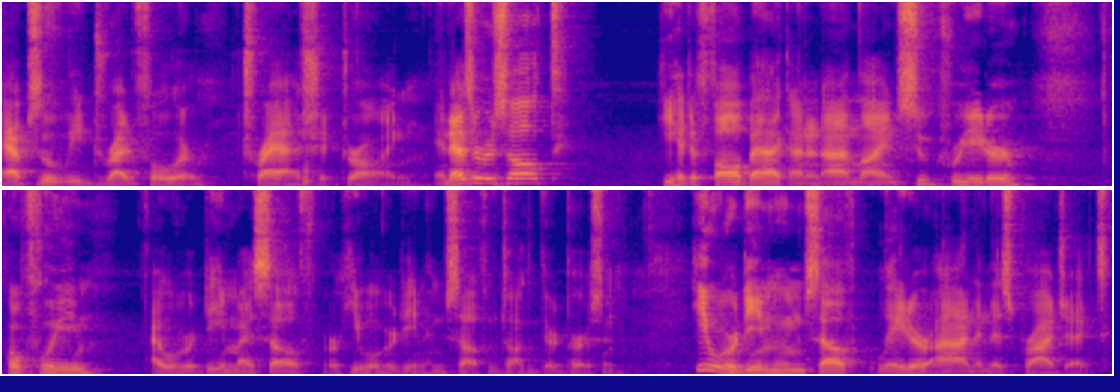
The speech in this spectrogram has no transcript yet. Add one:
absolutely dreadful or trash at drawing. And as a result, he had to fall back on an online suit creator. Hopefully, I will redeem myself, or he will redeem himself. I'm talking third person. He will redeem himself later on in this project.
